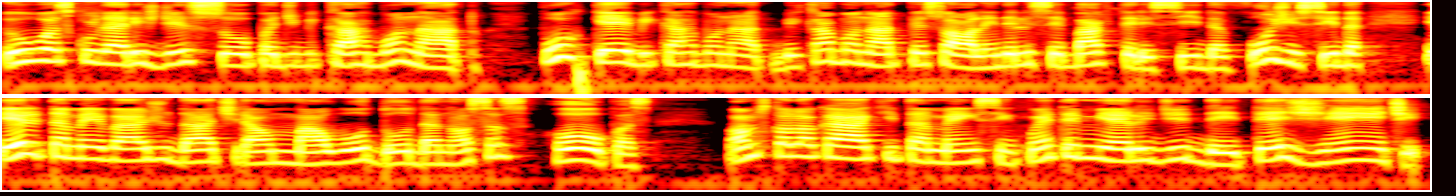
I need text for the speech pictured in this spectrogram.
duas colheres de sopa de bicarbonato. Por que bicarbonato? Bicarbonato, pessoal, além dele ser bactericida, fungicida, ele também vai ajudar a tirar o mau odor das nossas roupas. Vamos colocar aqui também 50 ml de detergente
